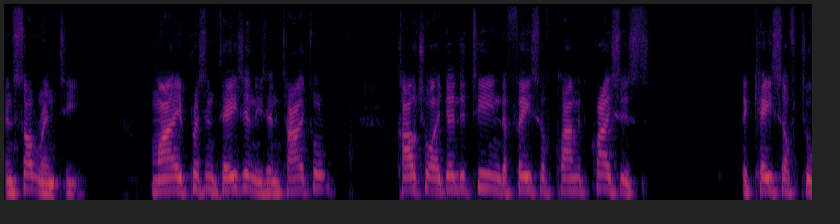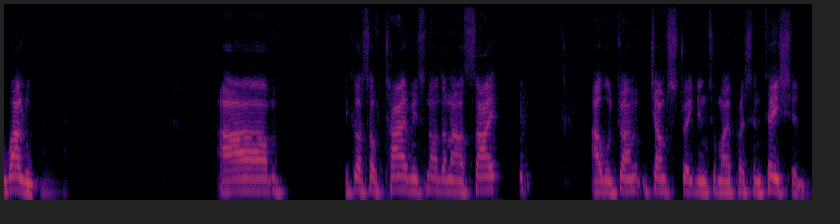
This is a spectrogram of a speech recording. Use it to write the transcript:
and sovereignty. My presentation is entitled Cultural Identity in the Face of Climate Crisis, the Case of Tuvalu. Um, because of time is not on our side, I will jump, jump straight into my presentation.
